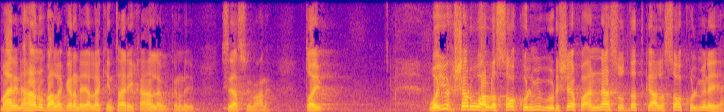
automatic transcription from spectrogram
maalin ahaanubaa la garanaya laakiin taariikh ahaan laga garanayo sidaas way macnaha ayb wa yuxsharu waa la soo kulmi buu yihi sheekhu annaasu dadkaa la soo kulminaya.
